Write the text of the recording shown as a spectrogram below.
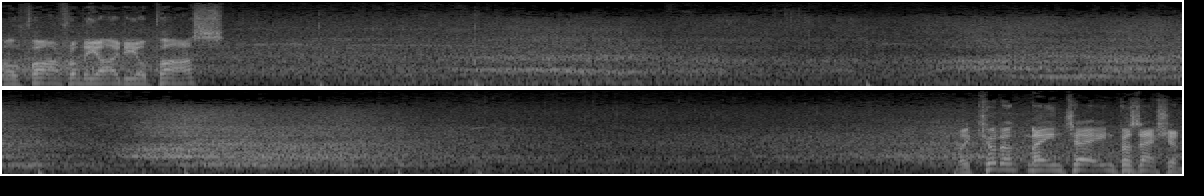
Well, far from the ideal pass. They couldn't maintain possession.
